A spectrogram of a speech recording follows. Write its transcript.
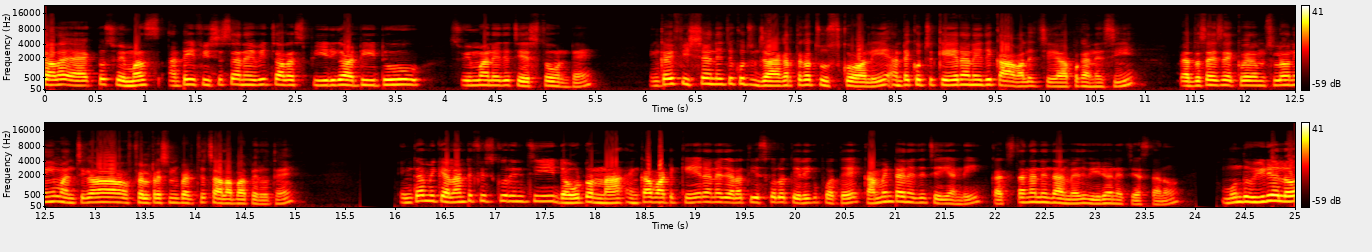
చాలా యాక్టివ్ స్విమ్మర్స్. అంటే ఈ ఫిషెస్ అనేవి చాలా స్పీడ్గా అటు ఇటు స్విమ్ అనేది చేస్తూ ఉంటాయి ఇంకా ఈ ఫిష్ అనేది కొంచెం జాగ్రత్తగా చూసుకోవాలి. అంటే కొంచెం కేర్ అనేది కావాలి చేపకు అనేసి పెద్ద సైజ్ ఎక్వేరియంస్లోని మంచిగా ఫిల్టరేషన్ పెడితే చాలా బాగా పెరుగుతాయి. ఇంకా మీకు ఎలాంటి ఫిష్ గురించి డౌట్ ఉన్నా ఇంకా వాటి కేర్ అనేది ఎలా తీసుకోవాలో తెలియకపోతే కమెంట్ అనేది చేయండి. ఖచ్చితంగా నేను దాని మీద వీడియో అనేది చేస్తాను. ముందు వీడియోలో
